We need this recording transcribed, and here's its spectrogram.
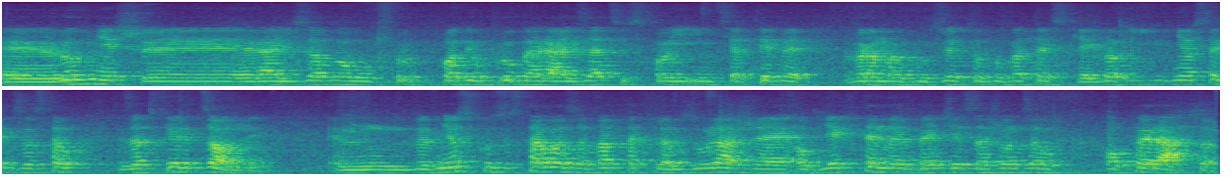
e, również e, realizował, podjął próbę realizacji swojej inicjatywy w ramach budżetu obywatelskiego i wniosek został zatwierdzony. We wniosku została zawarta klauzula, że obiektem będzie zarządzał operator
